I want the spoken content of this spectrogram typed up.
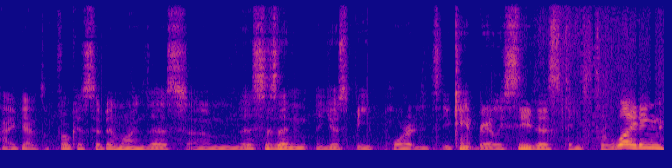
I got to focus a bit more on this. Um, this is an, a USB port. It's, you can't barely see this thanks to the lighting.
